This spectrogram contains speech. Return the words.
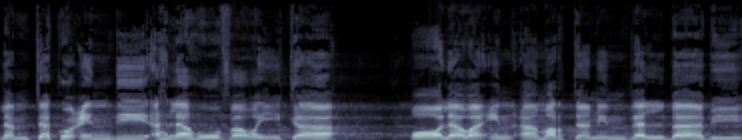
لم تك عندي أهله فويكا قال وإن أمرت من ذا الباب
